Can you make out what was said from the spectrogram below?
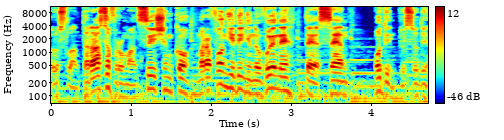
Руслан Тарасов, Роман Сищенко, марафон Єдині новини, ТСН 1+,1.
